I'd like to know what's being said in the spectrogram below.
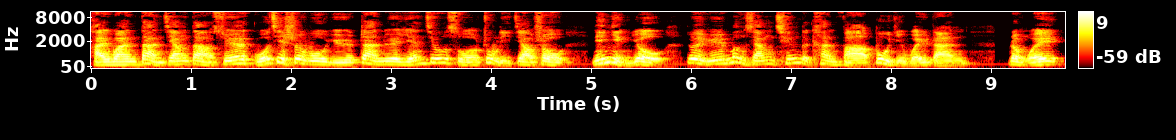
台湾淡江大学国际事务与战略研究所助理教授林颖佑对于孟祥青的看法不以为然，认为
